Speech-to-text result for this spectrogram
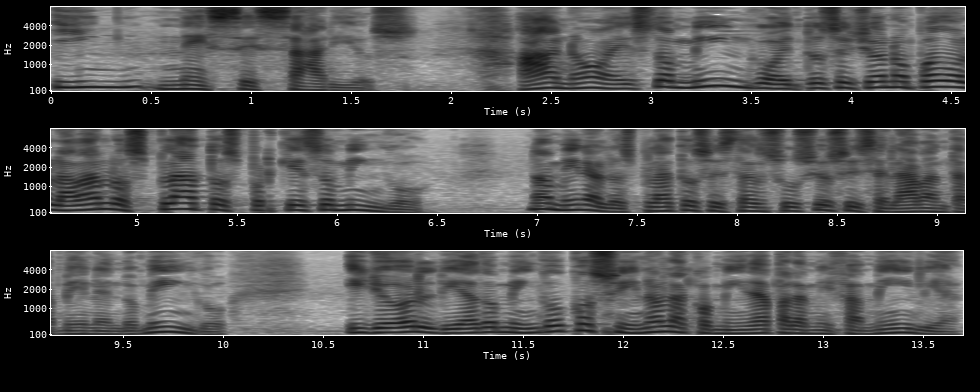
innecesarios. Ah, no, es domingo, entonces yo no puedo lavar los platos porque es domingo. No, mira, los platos están sucios y se lavan también en domingo. Y yo el día domingo cocino la comida para mi familia.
